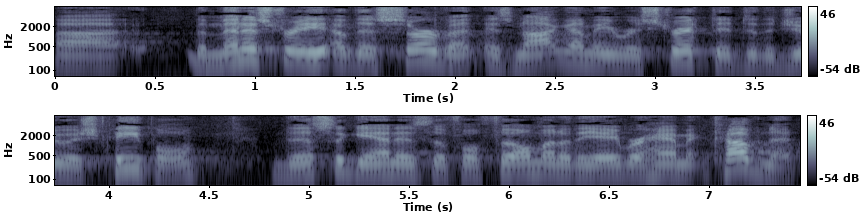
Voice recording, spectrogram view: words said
uh, the ministry of this servant is not going to be restricted to the Jewish people. This, again, is the fulfillment of the Abrahamic covenant.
